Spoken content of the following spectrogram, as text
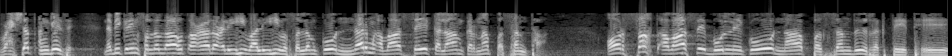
وحشت انگیز ہے۔ نبی کریم صلی اللہ تعالی علیہ ولیہ وسلم کو نرم آواز سے کلام کرنا پسند تھا اور سخت آواز سے بولنے کو ناپسند رکھتے تھے۔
